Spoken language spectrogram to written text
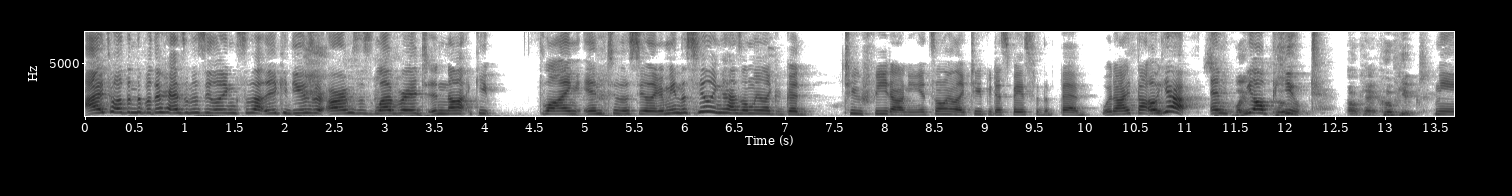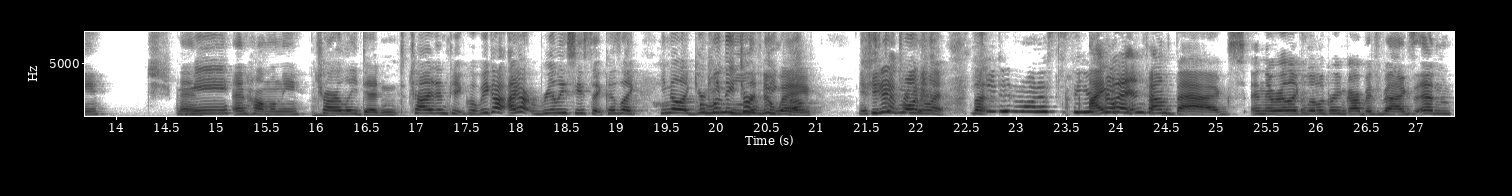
I told them to put their hands on the ceiling so that they could use their arms as leverage and not keep flying into the ceiling. I mean, the ceiling has only like a good two feet on you. It's only like two feet of space for the bed. What I thought. Oh yeah, and wait, we all who- puked. Okay, who puked? Me. And, Me. and Homily. Charlie didn't. Charlie didn't puke, but we got. I got really seasick because, like, you know, like you're Homily turned away. Yeah, she, didn't run away, but she didn't want us to see her. I went and found bags, and they were like little green garbage bags, and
